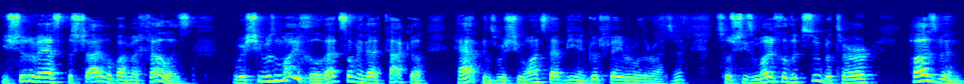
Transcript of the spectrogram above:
You should have asked the shaila by Mechelas where she was Michael. That's something that Taka happens where she wants to be in good favor with her husband. So she's Michael the Ksuba to her husband.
